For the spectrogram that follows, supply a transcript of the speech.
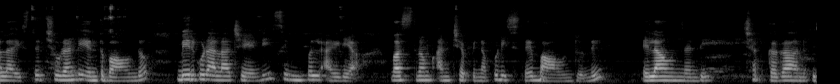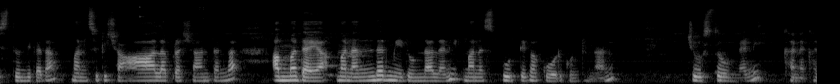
అలా ఇస్తే చూడండి ఎంత బాగుందో. మీరు కూడా అలా చేయండి. Simple idea. వస్త్రం అని చెప్పినప్పుడు ఇస్తే బాగుంటుంది. ఎలా ఉందండి? చక్కగా అనిపిస్తుంది కదా. మనసుకి చాలా ప్రశాంతంగా అమ్మ దయ మనందరి మీద ఉండాలని మనస్ఫూర్తిగా కోరుకుంటున్నాను. చూస్తూ ఉండండి. కనక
